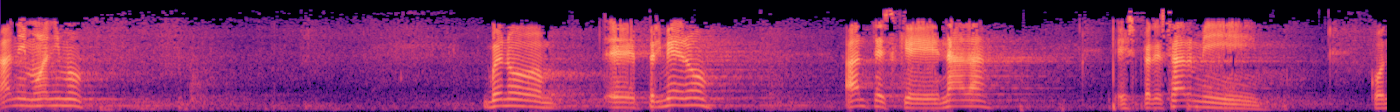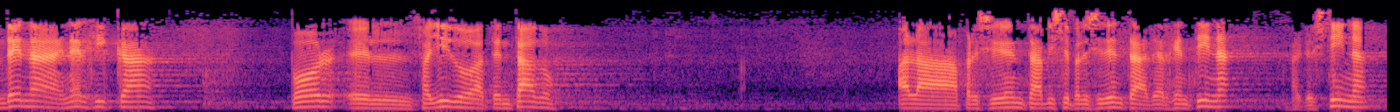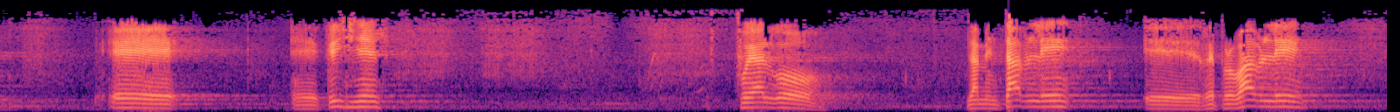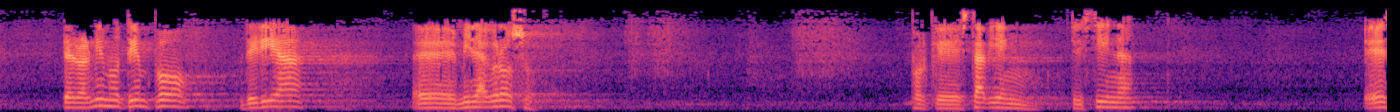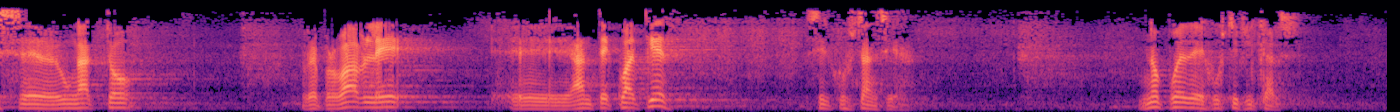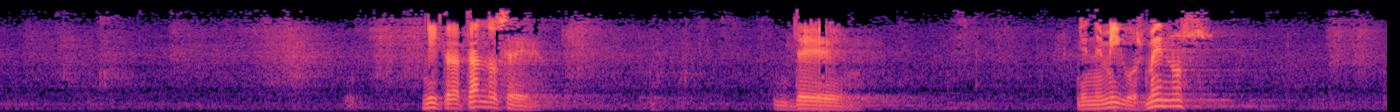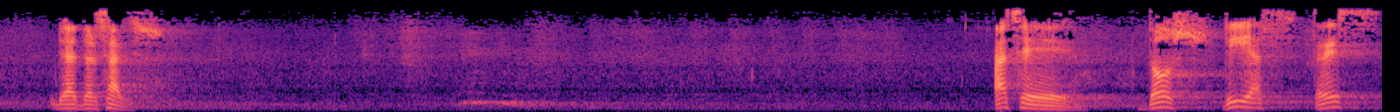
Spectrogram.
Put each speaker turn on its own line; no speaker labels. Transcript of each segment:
ánimo, ánimo. Bueno, eh, primero, antes que nada, expresar mi condena enérgica por el fallido atentado a la presidenta, vicepresidenta de Argentina, a Cristina eh, eh. Fue algo lamentable, eh, reprobable, pero al mismo tiempo diría eh, milagroso, porque está bien Cristina, es eh, un acto reprobable eh, ante cualquier circunstancia. No puede justificarse. Ni tratándose de enemigos menos de adversarios. Hace dos días, tres,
